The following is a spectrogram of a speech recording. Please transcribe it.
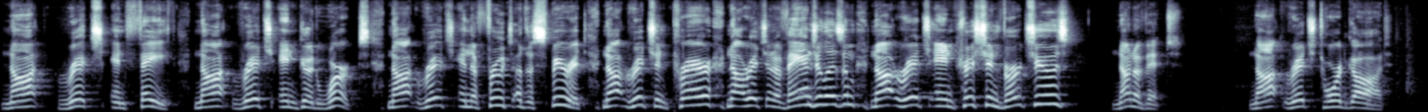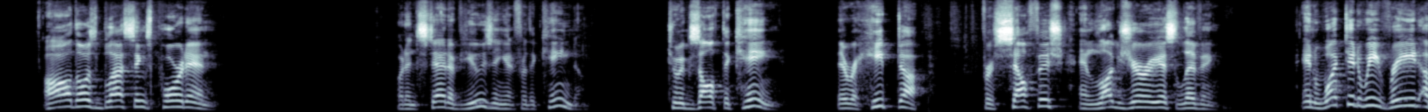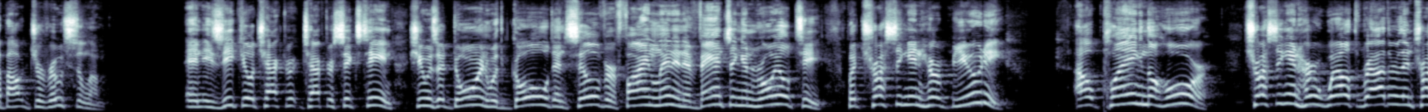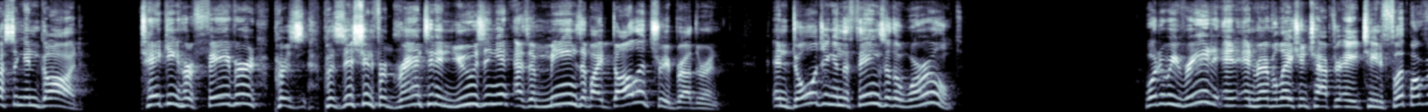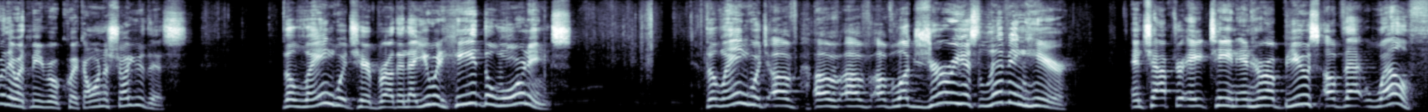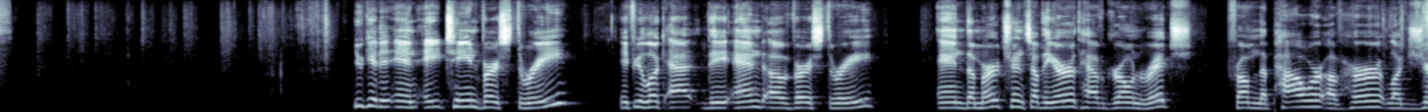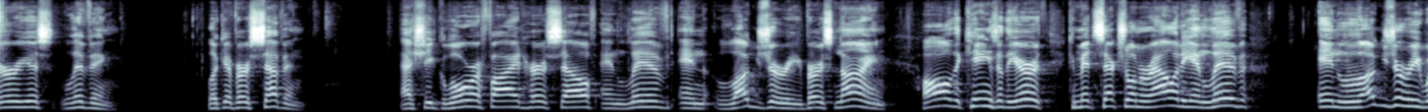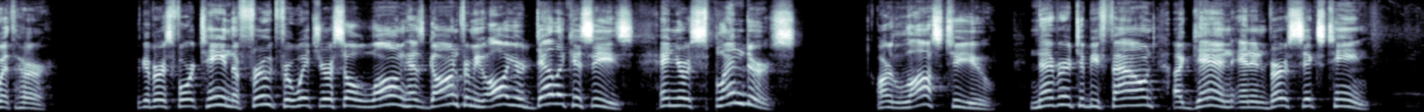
not rich in faith, not rich in good works, not rich in the fruits of the Spirit, not rich in prayer, not rich in evangelism, not rich in Christian virtues, none of it. Not rich toward God. All those blessings poured in. But instead of using it for the kingdom, to exalt the king, they were heaped up for selfish and luxurious living. And what did we read about Jerusalem? In Ezekiel chapter, chapter 16, she was adorned with gold and silver, fine linen, advancing in royalty, but trusting in her beauty, outplaying the whore, trusting in her wealth rather than trusting in God, taking her favored position for granted and using it as a means of idolatry, brethren, indulging in the things of the world. What do we read in, in Revelation chapter 18? Flip over there with me real quick. I want to show you this. The language here, brethren, that you would heed the warnings. The language of, of, of, of luxurious living here in chapter 18 and her abuse of that wealth. You get it in 18, verse 3. If you look at the end of verse 3, and the merchants of the earth have grown rich from the power of her luxurious living. Look at verse 7. As she glorified herself and lived in luxury. Verse 9. All the kings of the earth commit sexual immorality and live in luxury with her. Look at verse 14. The fruit for which you're so long has gone from you. All your delicacies and your splendors are lost to you never to be found again. And in verse 16,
